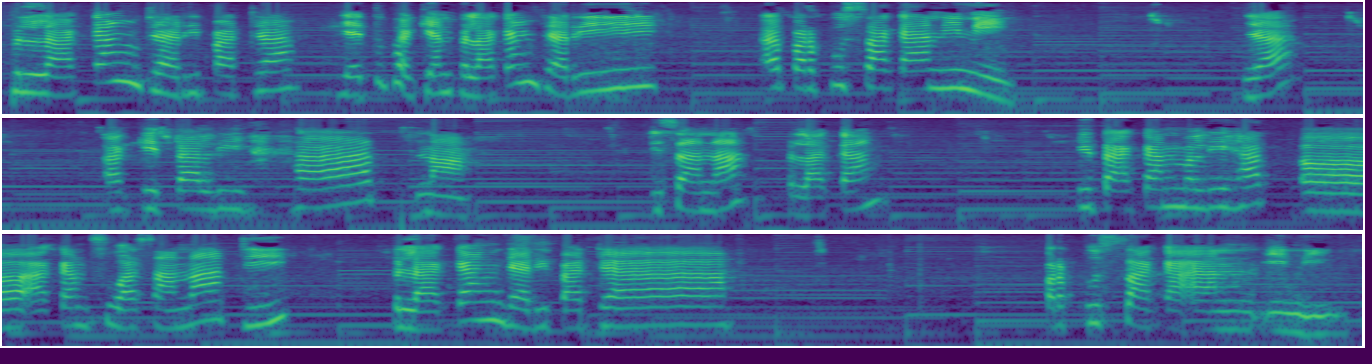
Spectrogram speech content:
belakang daripada, yaitu bagian belakang dari eh, perpustakaan ini. Ya, eh, kita lihat. Nah, di sana belakang kita akan melihat eh, akan suasana di belakang daripada perpustakaan ini.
